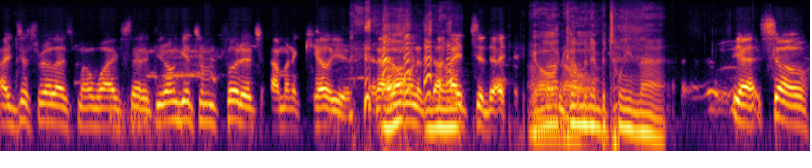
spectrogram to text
I just realized my wife said, if you don't get some footage, I'm gonna kill you. And I don't want to No. die today. I'm Oh, not no. coming in between that. Yeah. So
